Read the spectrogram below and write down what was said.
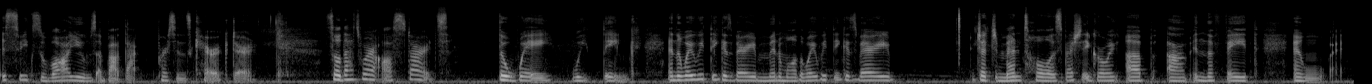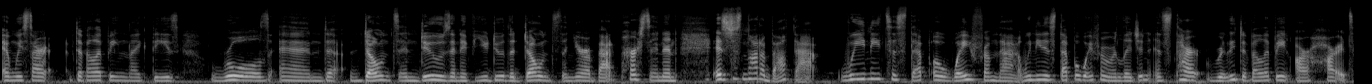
it speaks volumes about that person's character. So that's where it all starts. The way we think. And the way we think is very minimal. The way we think is very judgmental, especially growing up um, in the faith, and and we start developing like these rules and don'ts and do's, and if you do the don'ts, then you're a bad person, and it's just not about that we need to step away from that. We need to step away from religion and start really developing our hearts,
